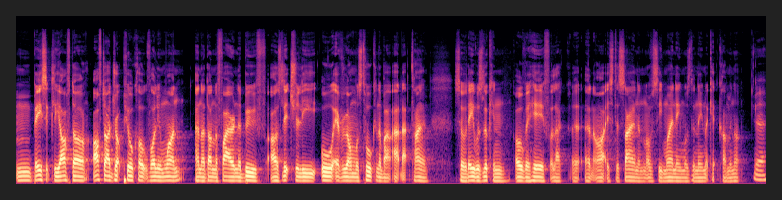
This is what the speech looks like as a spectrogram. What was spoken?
Mm, basically after after I dropped Pure Koke Volume One and I done the fire in the booth, I was literally all everyone was talking about at that time. So they was looking over here for like a, an artist to sign, and obviously my name was the name that kept coming up. Yeah.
